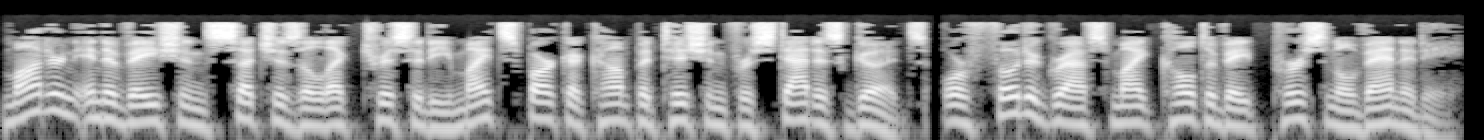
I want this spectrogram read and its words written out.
Modern innovations such as electricity might spark a competition for status goods, or photographs might cultivate personal vanity.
